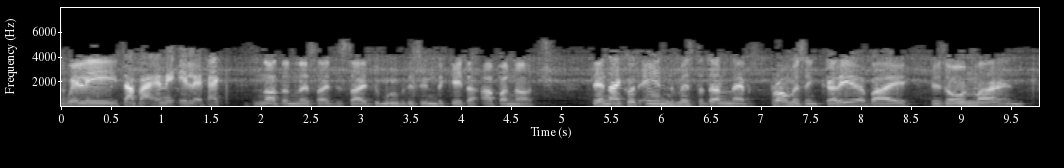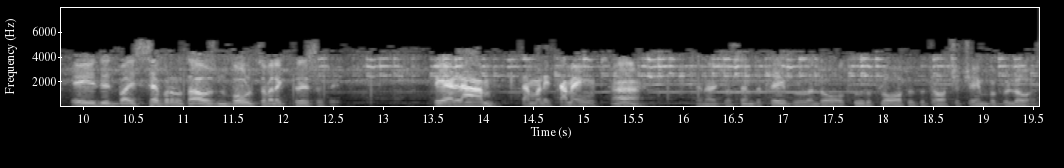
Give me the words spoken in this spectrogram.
Will he suffer any ill effects? Not unless I decide to move this indicator up a notch. Then I could end Mr. Dunlap's promising career by his own mind, aided by several thousand volts of electricity. The alarm. Someone is coming. Ah, then I shall send the table and all through the floor to the torture chamber below us.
